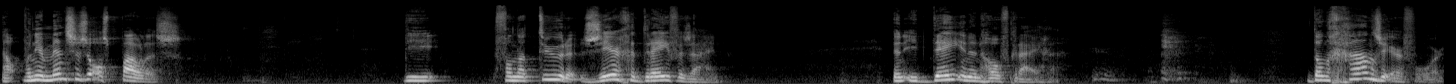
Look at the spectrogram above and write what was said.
Nou, wanneer mensen zoals Paulus, die van nature zeer gedreven zijn, een idee in hun hoofd krijgen, dan gaan ze ervoor.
